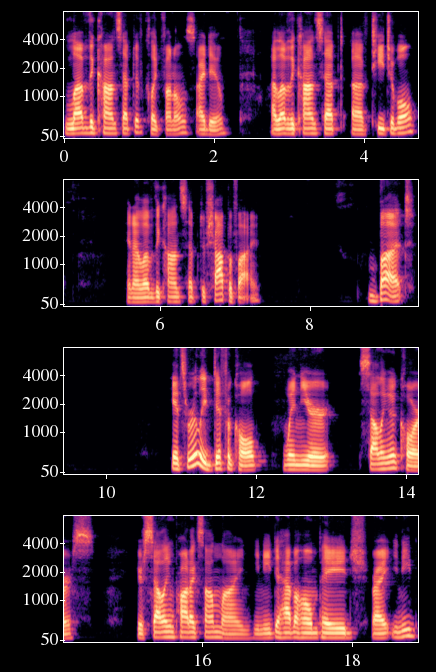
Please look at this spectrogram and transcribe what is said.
love the concept of ClickFunnels. I do. I love the concept of Teachable, and I love the concept of Shopify. But it's really difficult when you're selling a course, you're selling products online, you need to have a homepage, right? You need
